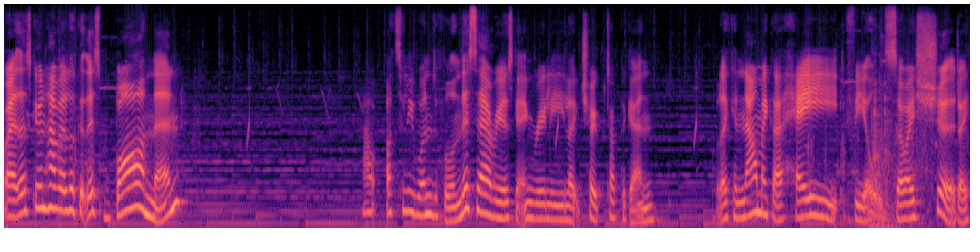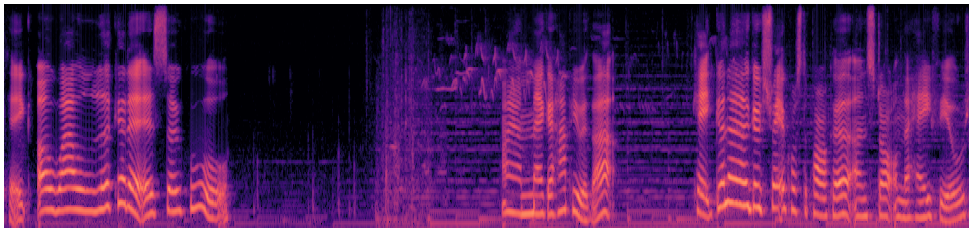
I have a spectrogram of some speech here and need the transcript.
Right, let's go and have a look at this barn then. How utterly wonderful. And this area is getting really, like, choked up again. But I can now make a hay field. So I should, I think. Oh, wow, look at it. It's so cool. I am mega happy with that. Okay, gonna go straight across to Parker and start on the hay field.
